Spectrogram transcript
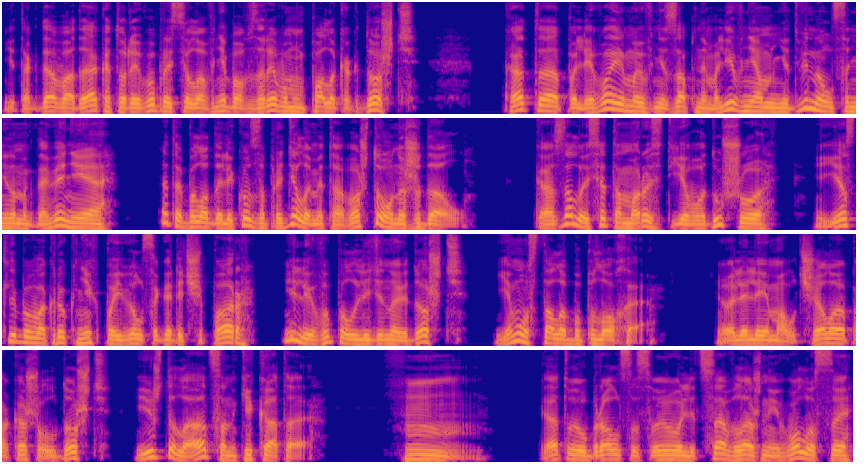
И тогда вода, которая выбросила в небо взрывом, упала как дождь. Ката, поливаемый внезапным ливнем, не двинулся ни на мгновение. Это было далеко за пределами того, что он ожидал. Казалось, это морозит его душу. Если бы вокруг них появился горячий пар или выпал ледяной дождь, ему стало бы плохо. Лилей молчала, пока шел дождь, и ждала оценки Ката. Хм... Ката убрал со своего лица влажные волосы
